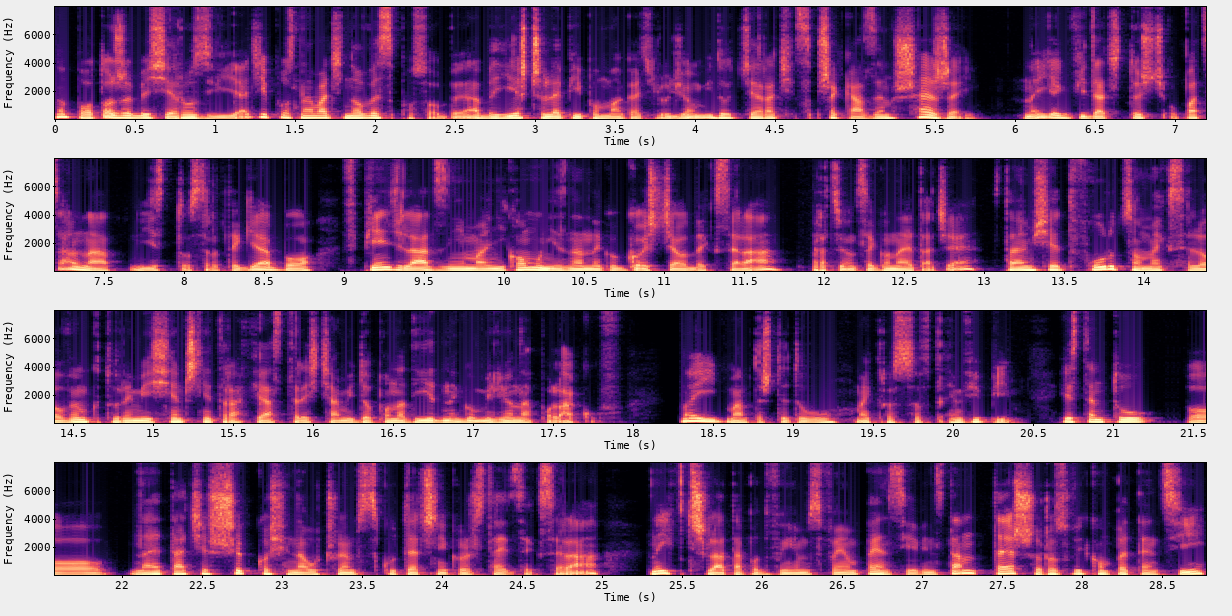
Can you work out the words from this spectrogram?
No po to, żeby się rozwijać i poznawać nowe sposoby, aby jeszcze lepiej pomagać ludziom i docierać z przekazem szerzej. No i jak widać, dość opłacalna jest to strategia, bo w 5 lat z niemal nikomu nieznanego gościa od Excela, pracującego na etacie, stałem się twórcą Excelowym, który miesięcznie trafia z treściami do ponad 1 miliona Polaków. No i mam też tytuł Microsoft MVP. Jestem tu, bo na etacie szybko się nauczyłem skutecznie korzystać z Excela, no i w 3 lata podwoiłem swoją pensję, więc tam też rozwój kompetencji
